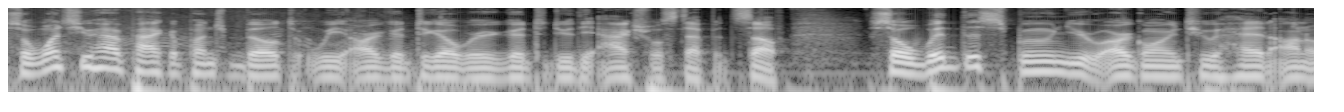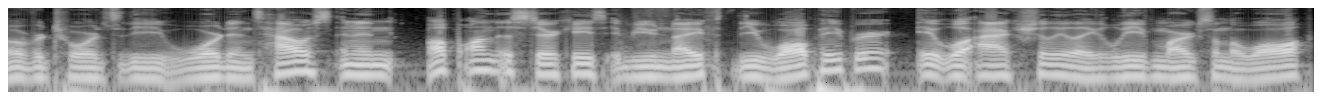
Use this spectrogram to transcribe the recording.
So once you have Pack-a-Punch built, we are good to go. We're good to do the actual step itself. So with the spoon, you are going to head on over towards the warden's house, and then up on the staircase, if you knife the wallpaper, it will actually like leave marks on the wall.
